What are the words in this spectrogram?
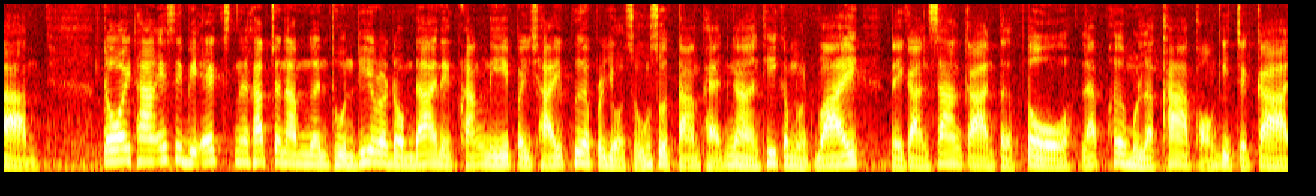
ตาม โดยทาง SCBX นะครับจะนำเงินทุนที่ระดมได้ในครั้งนี้ไปใช้เพื่อประโยชน์สูงสุดตามแผนงานที่กำหนดไว้ ในการสร้างการเติบโต และเพิ่มมูลค่าของกิจการ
